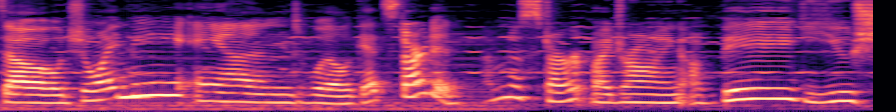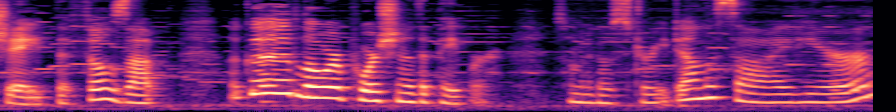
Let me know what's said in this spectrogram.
So join me and we'll get started. I'm gonna start by drawing a big U shape that fills up a good lower portion of the paper. So I'm gonna go straight down the side here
